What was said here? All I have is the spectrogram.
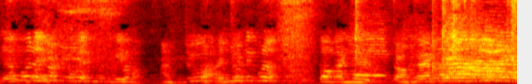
kau dong lah. Oke, udah aduh. Wala an kilang bilo mat. rồi thon ra mọi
